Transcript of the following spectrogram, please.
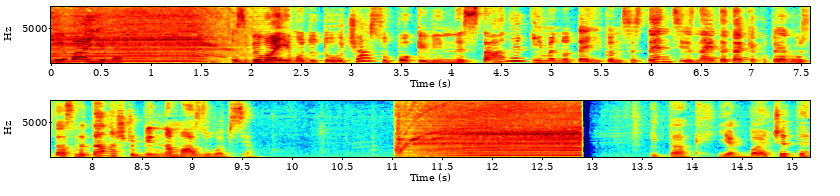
Збиваємо, збиваємо до того часу, поки він не стане іменно тієї консистенції, знаєте, так як, як густа сметана, щоб він намазувався. І так, як бачите,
